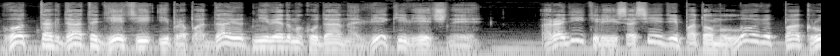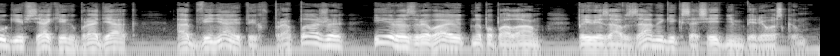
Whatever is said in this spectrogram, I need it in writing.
Вот тогда-то дети и пропадают неведомо куда навеки вечные. А родители и соседи потом ловят по округе всяких бродяг, обвиняют их в пропаже и разрывают напополам, привязав за ноги к соседним березкам.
